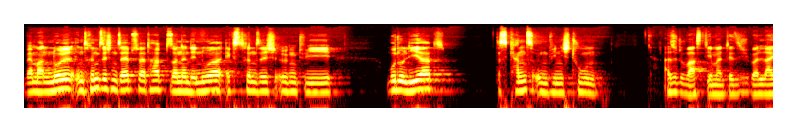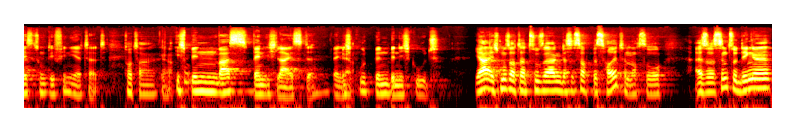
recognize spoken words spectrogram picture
wenn man null intrinsischen Selbstwert hat, sondern den nur extrinsisch irgendwie moduliert, das kann es irgendwie nicht tun. Also du warst jemand, der sich über Leistung definiert hat. Total, ja. Ich bin was, wenn ich leiste. Wenn ja. ich gut bin, bin ich gut. Ja, ich muss auch dazu sagen, das ist auch bis heute noch so. Also es sind so Dinge,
